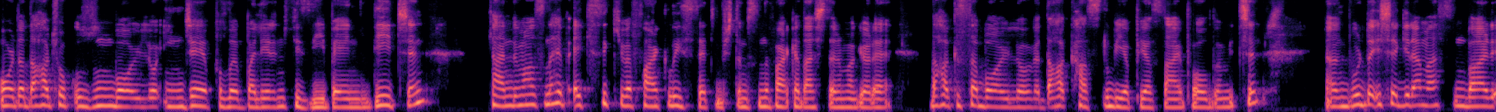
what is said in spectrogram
Orada daha çok uzun boylu, ince yapılı balerin fiziği beğenildiği için kendimi aslında hep eksik ve farklı hissetmiştim sınıf arkadaşlarıma göre. Daha kısa boylu ve daha kaslı bir yapıya sahip olduğum için. Yani burada işe giremezsin bari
